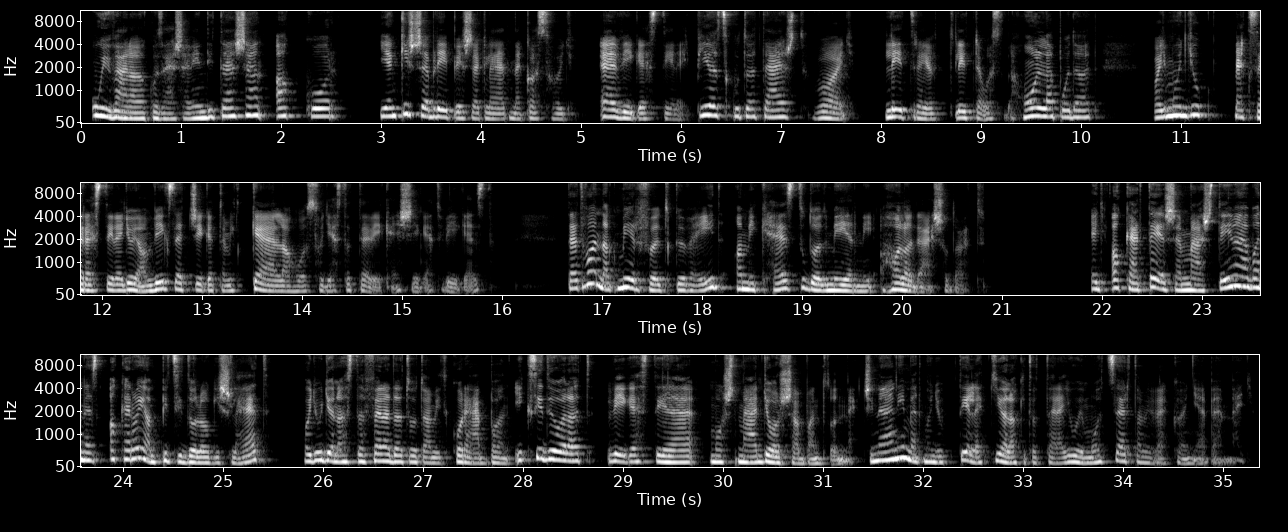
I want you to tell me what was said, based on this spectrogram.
új vállalkozás elindításán, akkor ilyen kisebb lépések lehetnek az, hogy elvégeztél egy piackutatást, vagy létrejött, létrehoztad a honlapodat, vagy mondjuk megszereztél egy olyan végzettséget, amit kell ahhoz, hogy ezt a tevékenységet végezd. Tehát vannak mérföldköveid, amikhez tudod mérni a haladásodat. Egy akár teljesen más témában ez akár olyan pici dolog is lehet, hogy ugyanazt a feladatot, amit korábban x idő alatt végeztél el, most már gyorsabban tudod megcsinálni, mert mondjuk tényleg kialakítottál egy új módszert, amivel könnyebben megy.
